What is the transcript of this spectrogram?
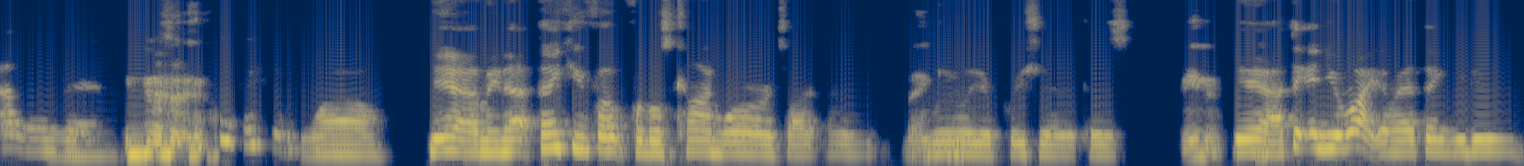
I love that. wow. Yeah, I mean, thank you for, for those kind words. I, I really you. appreciate it because, yeah, I think, and you're right. I mean, I think we do.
